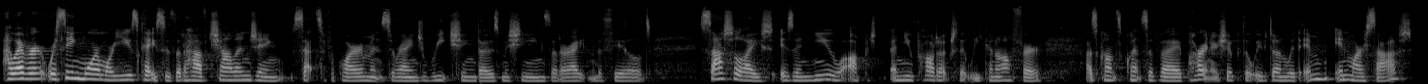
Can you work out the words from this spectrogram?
However, we're seeing more and more use cases that have challenging sets of requirements around reaching those machines that are out in the field. Satellite is a new, a new product that we can offer. As a consequence of a partnership that we've done with In- Inmarsat,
